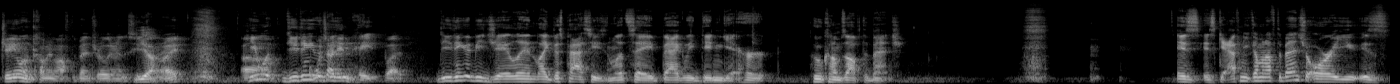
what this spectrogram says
Jalen coming off the bench earlier in the season, Yeah. right? He would- do you think it which would I be- didn't hate, but Do you think it would be Jalen like this past season? Let's say Bagley didn't get hurt. Who comes off the bench? Is is Gaffney coming off the bench, or are you is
